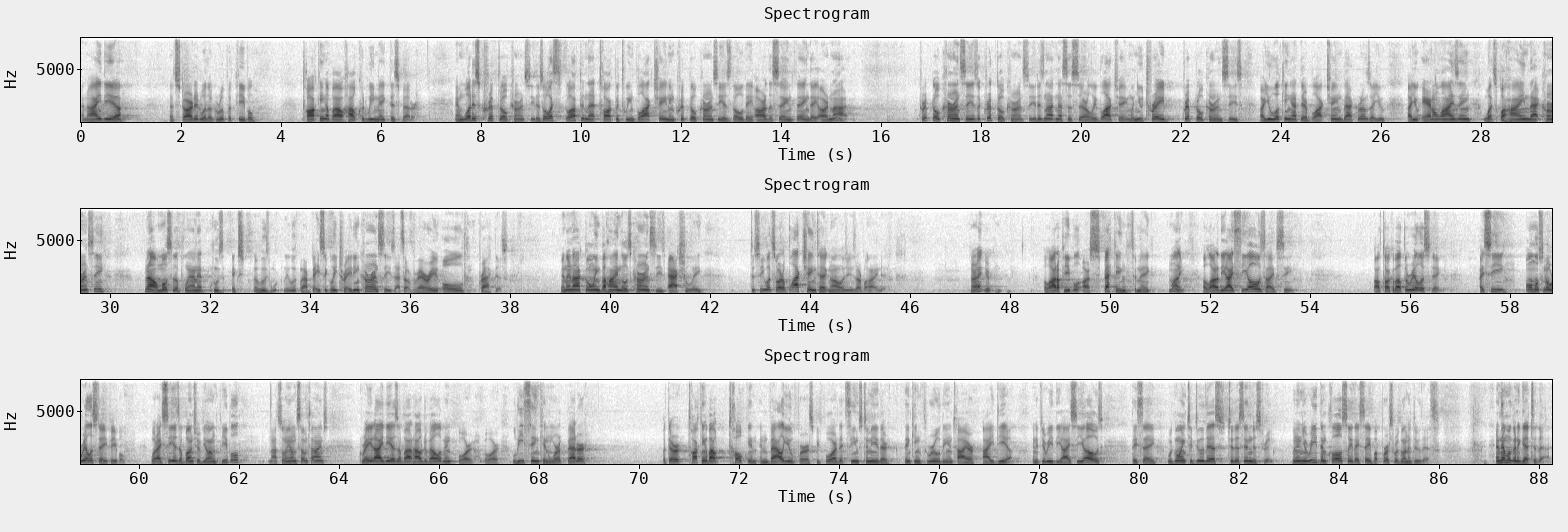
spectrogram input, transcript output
an idea that started with a group of people talking about how could we make this better. And what is cryptocurrency? There's always, often that talk between blockchain and cryptocurrency as though they are the same thing. They are not. Cryptocurrency is a cryptocurrency. It is not necessarily blockchain. When you trade cryptocurrencies, are you looking at their blockchain backgrounds? Are you, are you analyzing what's behind that currency? No, most of the planet who's, who's who are basically trading currencies. That's a very old practice. And they're not going behind those currencies actually to see what sort of blockchain technologies are behind it. All right? You're, a lot of people are specking to make money. A lot of the ICOs I've seen. I'll talk about the real estate. I see almost no real estate people. What I see is a bunch of young people, not so young sometimes, great ideas about how development or, or leasing can work better, but they're talking about token and value first before that seems to me they're thinking through the entire idea. And if you read the ICOs, they say, we're going to do this to this industry. But when you read them closely, they say, but first we're going to do this. and then we're going to get to that.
